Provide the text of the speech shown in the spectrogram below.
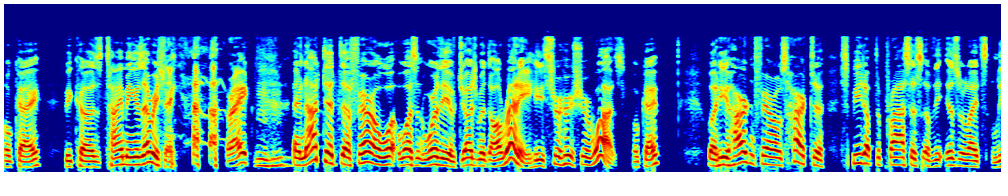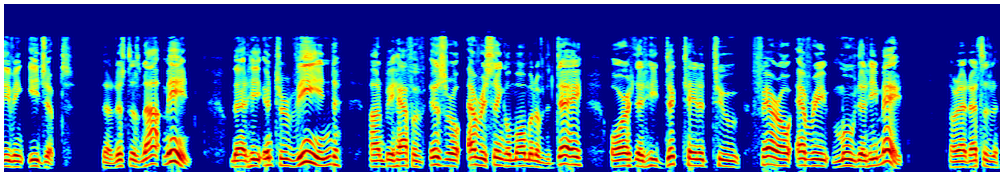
Okay, because timing is everything, right? Mm-hmm. And not that uh, Pharaoh w- wasn't worthy of judgment already; he sure sure was. Okay, but he hardened Pharaoh's heart to speed up the process of the Israelites leaving Egypt. Now, this does not mean that he intervened on behalf of Israel every single moment of the day, or that he dictated to Pharaoh every move that he made. All right, that's a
